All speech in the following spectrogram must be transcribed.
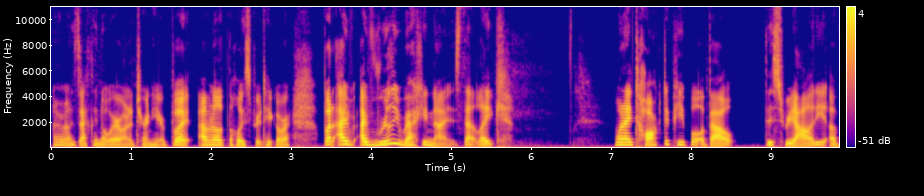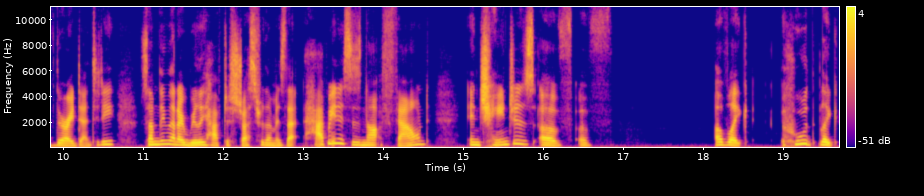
I don't know exactly know where I want to turn here, but I'm gonna let the Holy Spirit take over. But I've I've really recognized that like when I talk to people about this reality of their identity, something that I really have to stress for them is that happiness is not found in changes of of of like who like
